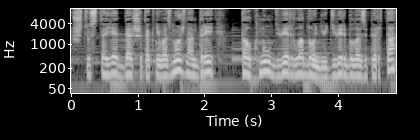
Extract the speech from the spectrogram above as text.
что стоять дальше так невозможно, Андрей толкнул дверь ладонью. Дверь была заперта,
